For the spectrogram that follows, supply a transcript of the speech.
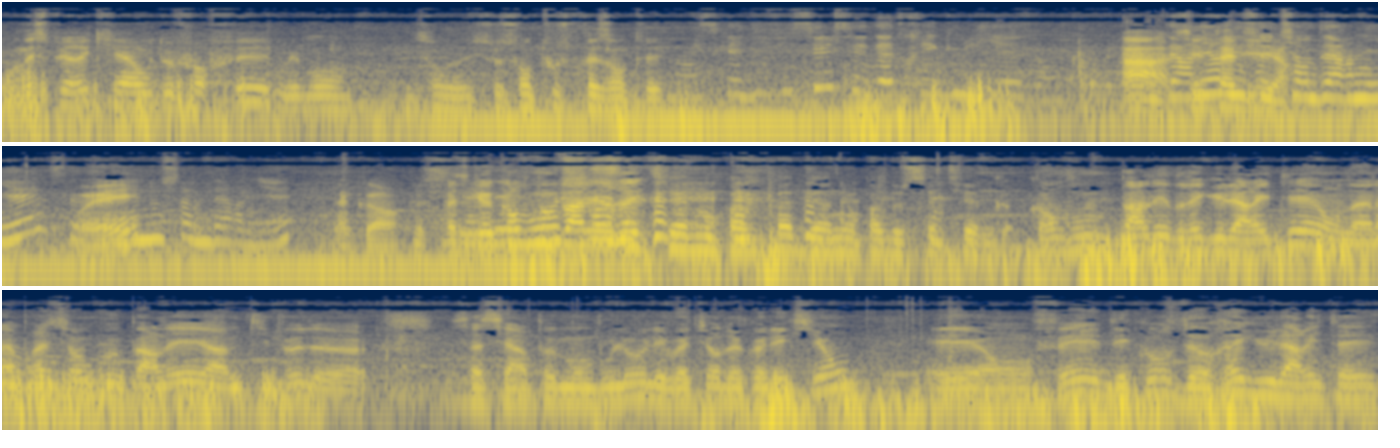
On espérait qu'il y ait un ou deux forfaits, mais bon, ils, sont- ils se sont tous présentés. Ce qui est difficile, c'est d'être régulier. Donc, Ah, nous c'est-à-dire étions derniers. Cette Oui. année, nous sommes derniers. D'accord. Parce que quand vous, me parlez de, Septième, on parle pas de dernier, on parle de septième. quand vous me parlez de régularité, on a l'impression que vous parlez un petit peu de... Ça, c'est un peu mon boulot, les voitures de collection. Et on fait des courses de régularité.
